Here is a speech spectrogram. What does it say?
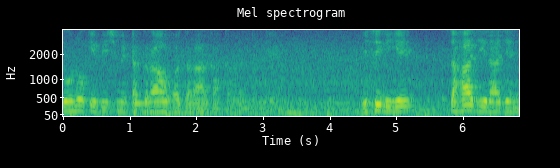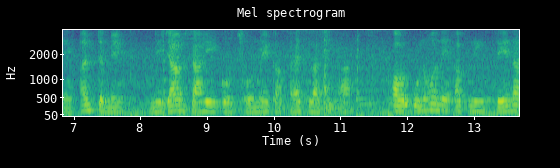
दोनों के बीच में टकराव और दरार का कारण बन गया। इसीलिए शाहजी राजे ने अंत में निज़ाम शाही को छोड़ने का फैसला किया और उन्होंने अपनी सेना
